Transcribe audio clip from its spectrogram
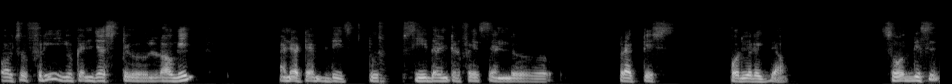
also free. You can just uh, log in and attempt this to see the interface and uh, practice for your exam. So this is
